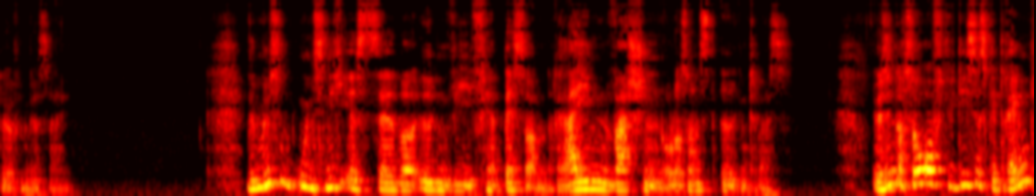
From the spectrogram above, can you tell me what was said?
dürfen wir sein. Wir müssen uns nicht erst selber irgendwie verbessern, reinwaschen oder sonst irgendwas. Wir sind doch so oft wie dieses Getränk,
